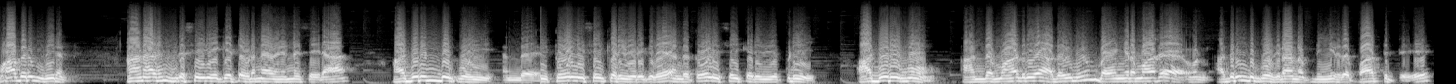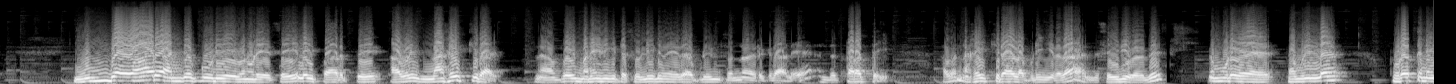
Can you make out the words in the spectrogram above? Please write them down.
மாபெரும் வீரன். ஆனாலும் இந்த செய்தியை கேட்ட உடனே அவன் என்ன செய்யறான் அதிர்ந்து போய் அந்த தோல் இசைக்கருவி இருக்குது அந்த தோல் இசைக்கருவி எப்படி அதிருமோ அந்த மாதிரியே அதையும் பயங்கரமாக அவன் அதிர்ந்து போகிறான் அப்படிங்கிறத பார்த்துட்டு இந்தவாறு அஞ்சக்கூடிய இவனுடைய செயலை பார்த்து அவள் நகைக்கிறாள். நான் போய் மனைவி கிட்ட சொல்லிடுவேன் அப்படின்னு சொன்ன இருக்கிறாளே அந்த தரத்தை. அவன் நகைக்கிறாள் அப்படிங்கிறதா இந்த செய்தி வருது. நம்முடைய தமிழ்ல புறத்திணை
